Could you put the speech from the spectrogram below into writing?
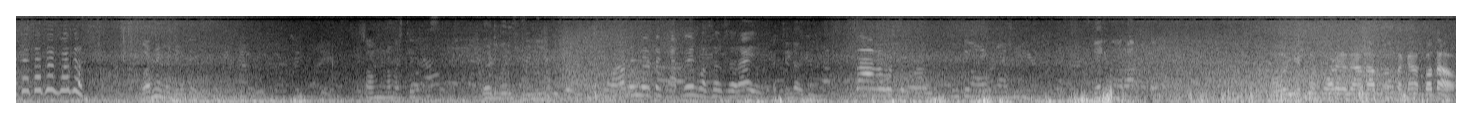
त खाँच्चै बस्छ छोरा है। राम्रो बाबाको त भयो ओ एकमा चढेर जाँदा त कहाँ कता हो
